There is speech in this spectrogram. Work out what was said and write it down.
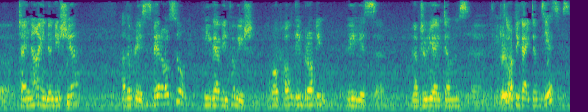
uh, China, Indonesia, other places. There also we have information about how they brought in various uh, luxury items, uh, exotic items, yes, yes,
